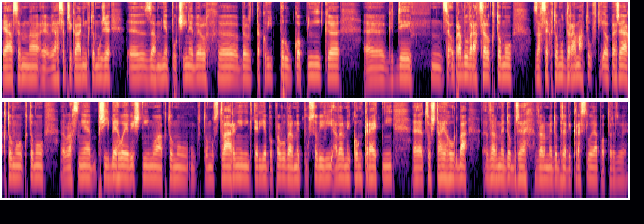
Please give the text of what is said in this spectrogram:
já, jsem, já se přikláním k tomu, že za mě Pučíny byl, byl takový průkopník, kdy se opravdu vracel k tomu zase k tomu dramatu v té opeře a k tomu, k tomu eh, vlastně příběhu jevištnímu a k tomu, k tomu stvárnění, který je opravdu velmi působivý a velmi konkrétní, eh, což ta jeho hudba velmi dobře, velmi dobře vykresluje a potvrzuje.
